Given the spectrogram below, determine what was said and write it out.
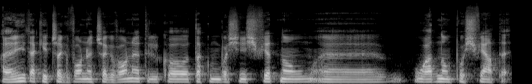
ale nie takie czerwone, czerwone, tylko taką właśnie świetną, e, ładną poświatę.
